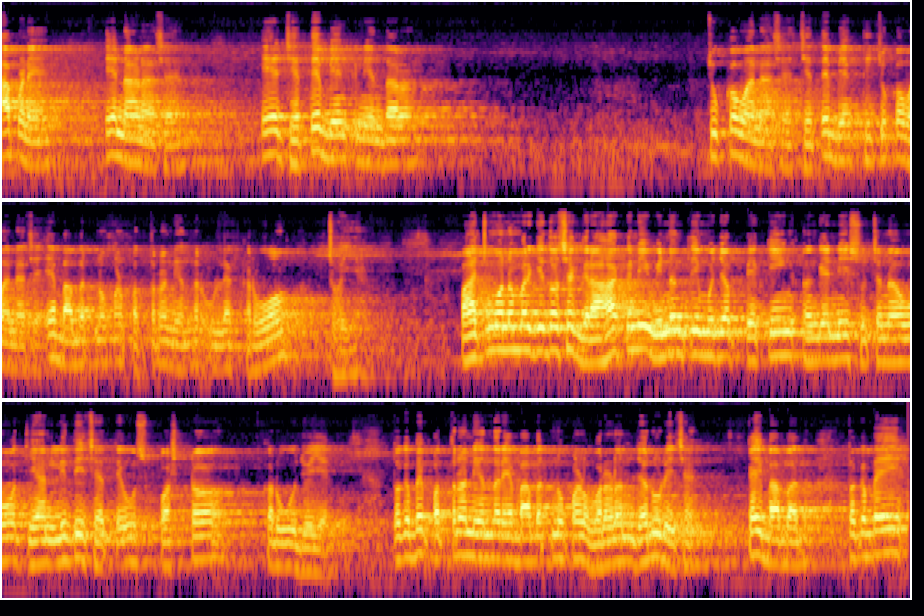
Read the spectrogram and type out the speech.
આપણે એ નાણાં છે એ જે તે બેંકની અંદર ચૂકવવાના છે, જે તે બેંકથી ચૂકવવાના છે, એ બાબતનો પણ પત્રની અંદર ઉલ્લેખ કરવો જોઈએ. પાંચમો નંબર કીધો છે, ગ્રાહકની વિનંતી મુજબ પેકિંગ અંગેની સૂચનાઓ ધ્યાન લીધી છે તેવું સ્પષ્ટ કરવું જોઈએ. તો કે ભાઈ, પત્રની અંદર એ બાબતનું પણ વર્ણન જરૂરી છે. કઈ બાબત? તો કે ભાઈ,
